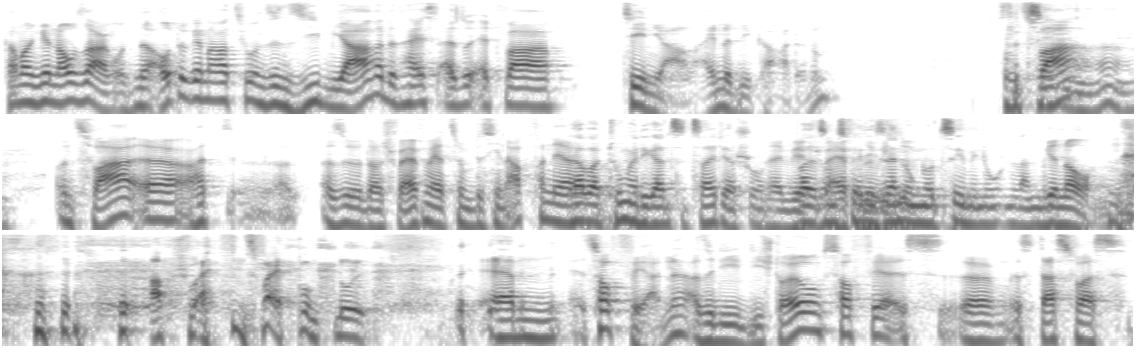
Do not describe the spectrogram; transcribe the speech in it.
Kann man genau sagen. Und eine Autogeneration sind sieben Jahre, das heißt also etwa zehn Jahre, eine Dekade. Ne? Und zwar, Jahre, ja. und zwar äh, hat, also da schweifen wir jetzt so ein bisschen ab von der. Ja, aber tun wir die ganze Zeit ja schon, Na, weil sonst wäre die Sendung sowieso. nur zehn Minuten lang. Genau. Abschweifen 2.0. ähm, Software, ne? Also die, die Steuerungssoftware ist, äh, ist das, was,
